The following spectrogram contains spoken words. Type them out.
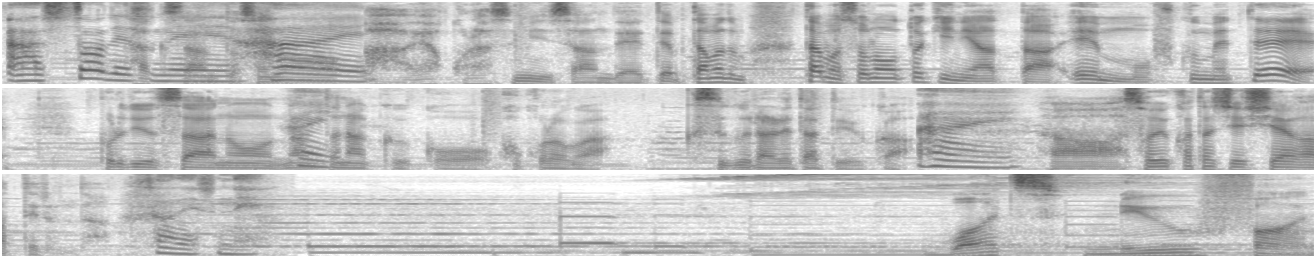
あそうですたくさんねとその、はい。あいやこれはスミンさんで。でたまたま多分その時にあった縁も含めてプロデューサーのなんとなくこう、心がくすぐられたというか、はい。ああそういう形で仕上がってるんだ。そうですね What's new fun?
